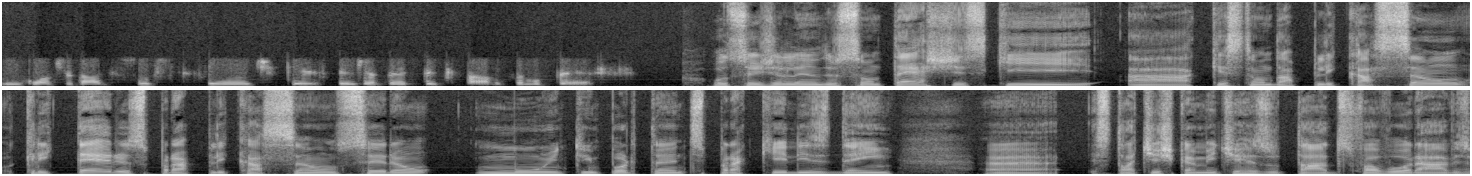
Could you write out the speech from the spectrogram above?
em quantidade suficiente que seja detectado pelo teste. Ou seja, Leandro, são testes que a questão da aplicação, critérios para aplicação serão muito importantes para que eles deem uh, estatisticamente resultados favoráveis,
